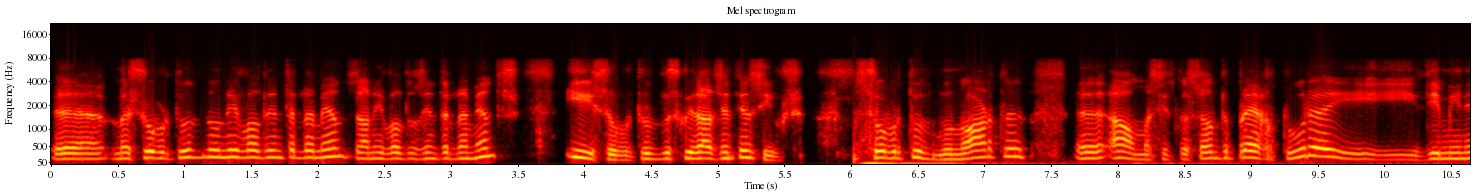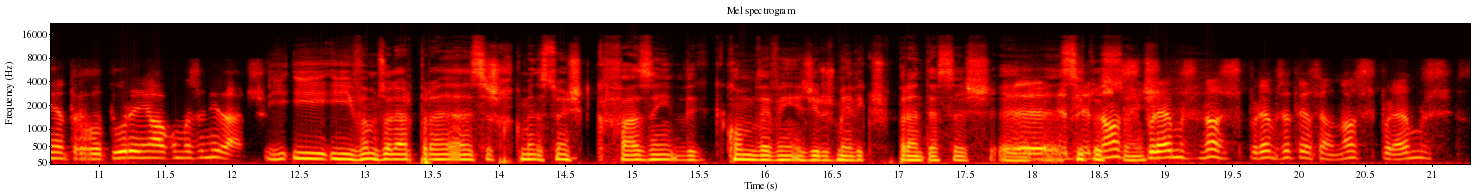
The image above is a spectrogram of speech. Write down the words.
uh, mas sobretudo no nível de internamentos, ao nível dos internamentos e, sobretudo, dos cuidados intensivos. Sobretudo no Norte, uh, há uma situação de pré-ruptura e, e de iminente ruptura em algumas unidades. E, e, e, vamos olhar para essas recomendações que fazem de como devem agir os médicos perante essas uh, situações. Nós esperamos, nós esperamos, atenção, nós esperamos eh,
